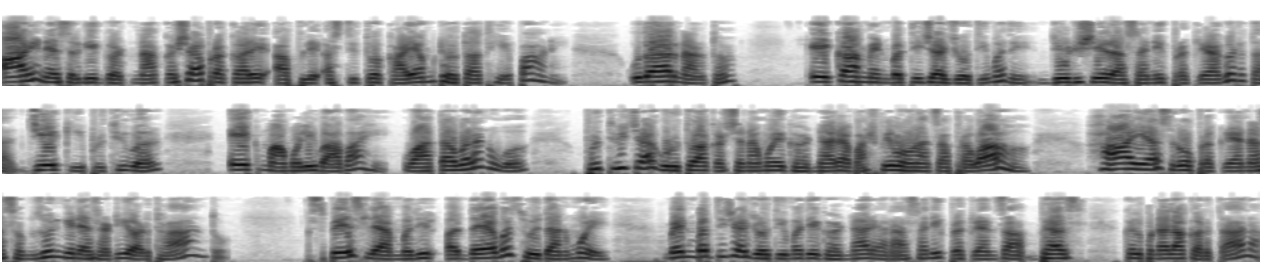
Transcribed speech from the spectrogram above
आणि नैसर्गिक घटना कशा प्रकारे आपले अस्तित्व कायम ठेवतात हे पाहणे. उदाहरणार्थ एका मेणबत्तीच्या ज्योतीमध्ये दीडशे रासायनिक प्रक्रिया घडतात जे की पृथ्वीवर एक मामूली बाब आहे. वातावरण व पृथ्वीच्या गुरुत्वाकर्षणामुळे घडणाऱ्या बाष्पीभवनाचा प्रवाह हा या सर्व प्रक्रियांना समजून घेण्यासाठी अडथळा आणतो. स्पेस लॅबमधील अद्ययावत सुविधांमुळे मेणबत्तीच्या ज्योतीमध्ये घडणाऱ्या रासायनिक प्रक्रियांचा अभ्यास कल्पनाला करता आला.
